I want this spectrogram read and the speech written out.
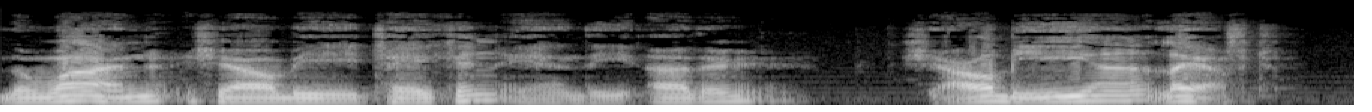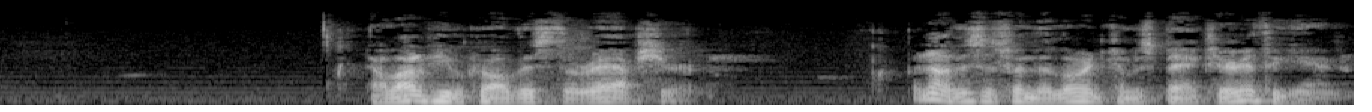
The one shall be taken and the other shall be uh, left. Now a lot of people call this the rapture. But no, this is when the Lord comes back to earth again.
